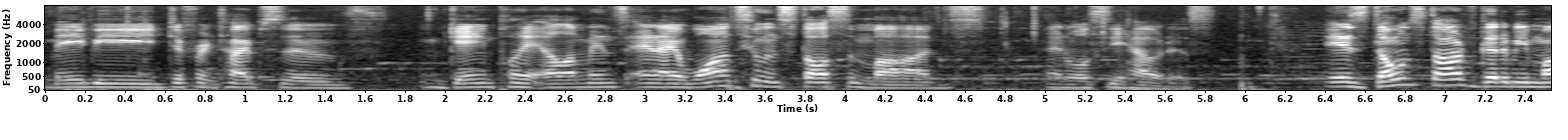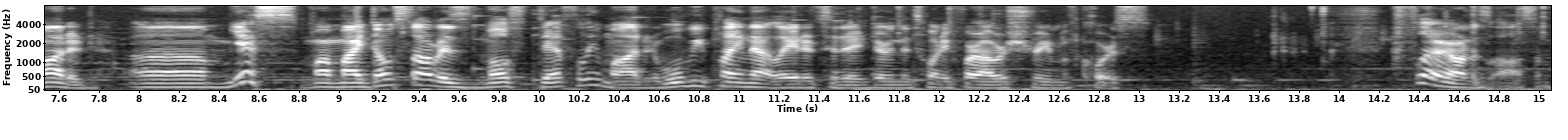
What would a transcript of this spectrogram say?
maybe different types of gameplay elements, and I want to install some mods, and we'll see how it is. Is Don't Starve gonna be modded? Um, yes, my, my Don't Starve is most definitely modded. We'll be playing that later today during the 24-hour stream, of course. Flareon is awesome.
